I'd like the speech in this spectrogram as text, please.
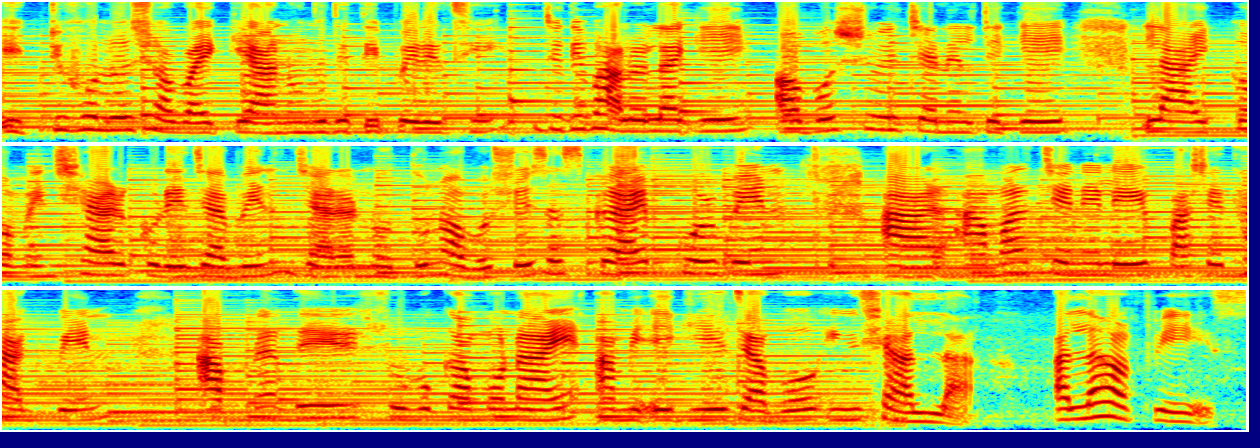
একটু হলেও সবাইকে আনন্দ দিতে পেরেছি। যদি ভালো লাগে, অবশ্যই চ্যানেলটিকে লাইক কমেন্ট শেয়ার করে যাবেন। যারা নতুন অবশ্যই সাবস্ক্রাইব করবেন। আর আমার চ্যানেলে পাশে থাকবেন। আপনাদের শুভকামনায় আমি এগিয়ে যাব ইনশাআল্লাহ। আল্লাহ হাফিজ।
